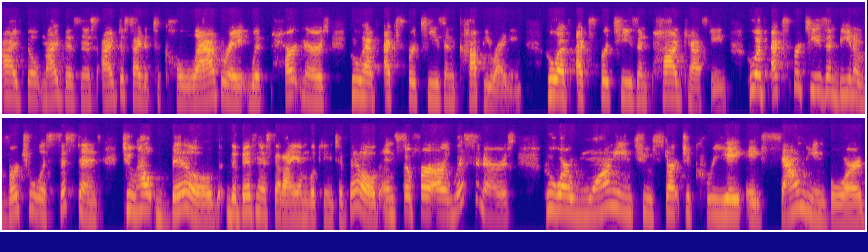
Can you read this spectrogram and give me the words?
I've built my business, I've decided to collaborate with partners who have expertise in copywriting, who have expertise in podcasting, who have expertise in being a virtual assistant to help build the business that I am looking to build. And so, for our listeners who are wanting to start to create a sounding board,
